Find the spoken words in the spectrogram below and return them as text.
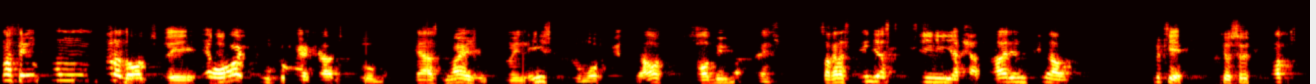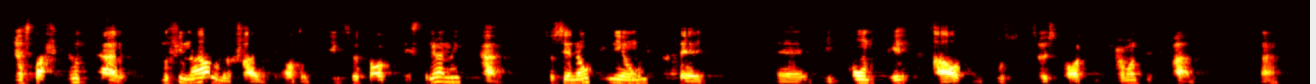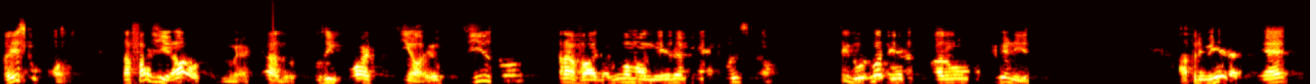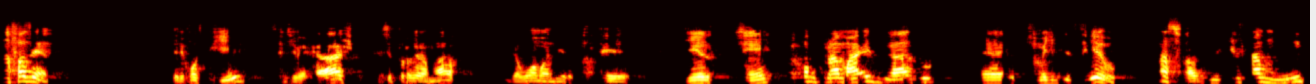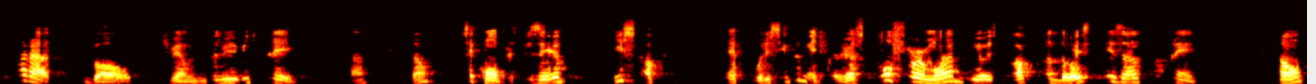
nós temos um paradoxo aí. É ótimo que o mercado suba, as margens no início do movimento de alta sobem bastante. Só que elas tendem a se achatarem no final. Por quê? Porque o seu estoque já está ficando caro. No final da fase de alta o seu estoque está extremamente caro. Se você não tem nenhuma estratégia é, de conter essa alta do custo do seu estoque de forma antecipada. Tá? Então, esse é o ponto. Na fase alta do mercado, nos importa assim, ó, eu preciso travar de alguma maneira a minha reposição tem duas maneiras para o juvenil. A primeira é na fazenda. Se ele conseguir se tiver caixa, se programar de alguma maneira para ter dinheiro suficiente para comprar mais gado, é, principalmente bezerro, nas fases em que ele está muito barato, igual tivemos em 2023. Tá? Então, você compra esse bezerro e estoca. É pura e simplesmente. Eu já estou formando meu estoque para dois, três anos para frente. Então,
